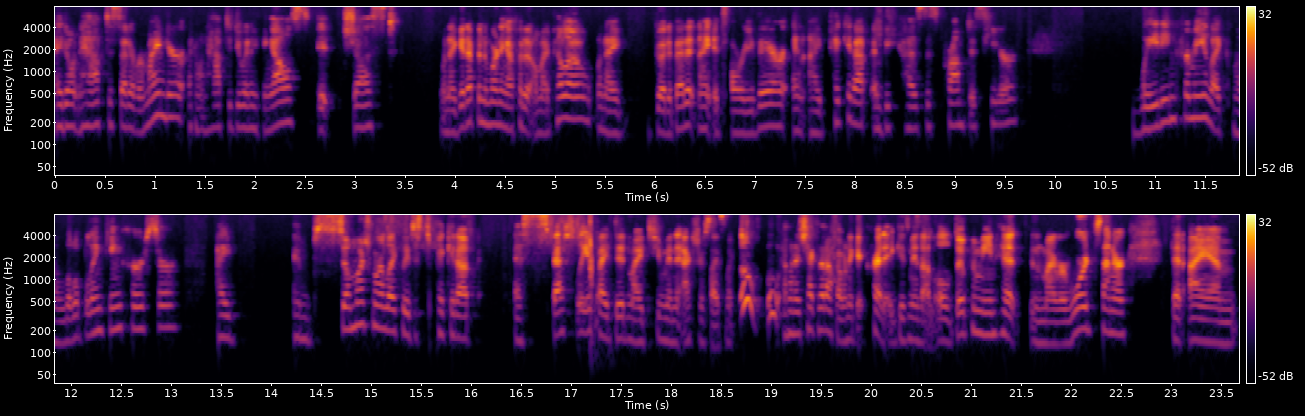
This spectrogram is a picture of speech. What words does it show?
I don't have to set a reminder. I don't have to do anything else. It just, when I get up in the morning, I put it on my pillow. When I go to bed at night, it's already there and I pick it up. And because this prompt is here, waiting for me, like my little blinking cursor, I am so much more likely just to pick it up, especially if I did my two minute exercise. I'm like, oh, oh, I want to check that off. I want to get credit. It gives me that little dopamine hit in my reward center that I am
